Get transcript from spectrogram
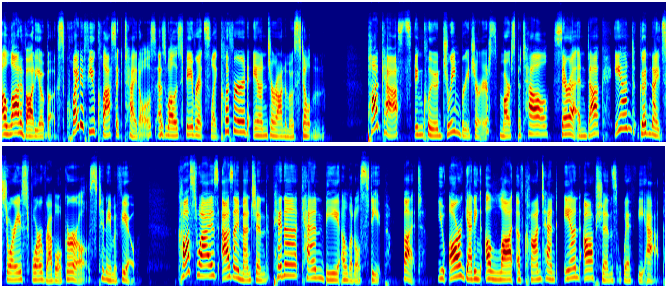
A lot of audiobooks, quite a few classic titles, as well as favorites like Clifford and Geronimo Stilton. Podcasts include Dream Breachers, Mars Patel, Sarah and Duck, and Goodnight Stories for Rebel Girls, to name a few. Cost wise, as I mentioned, Pinna can be a little steep, but you are getting a lot of content and options with the app.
